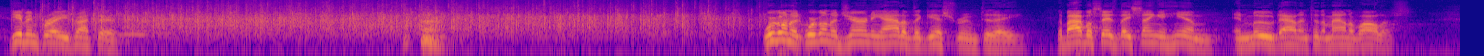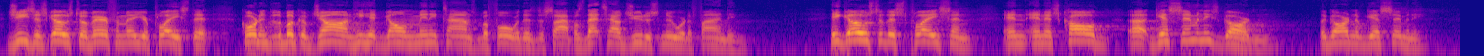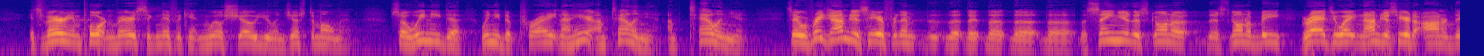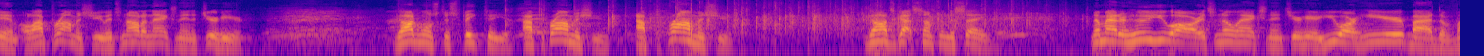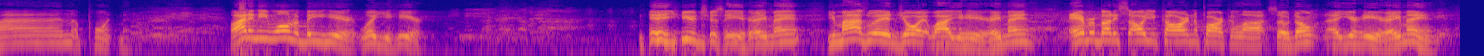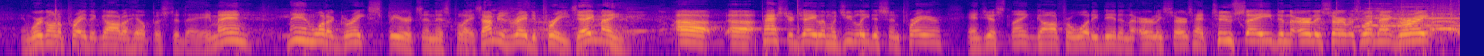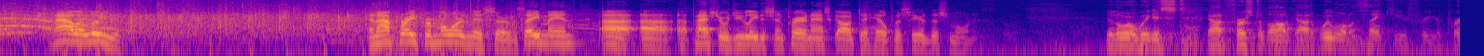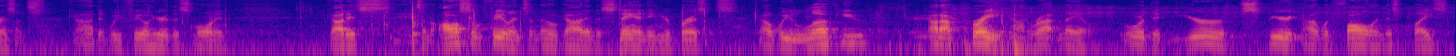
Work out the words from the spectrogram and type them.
Give him praise right there. We're going we're to journey out of the guest room today. The Bible says they sang a hymn and moved out into the Mount of Olives. Jesus goes to a very familiar place that, according to the book of John, he had gone many times before with his disciples. That's how Judas knew where to find him. He goes to this place, and, and, and it's called uh, Gethsemane's Garden, the Garden of Gethsemane. It's very important, very significant, and we'll show you in just a moment. So we need to, we need to pray. Now, here, I'm telling you, I'm telling you, Say, well, preacher, I'm just here for them, the, the, the, the, the, the senior that's going that's gonna be graduating. I'm just here to honor them. Well, I promise you, it's not an accident that you're here. God wants to speak to you. I promise you. I promise you. God's got something to say. No matter who you are, it's no accident you're here. You are here by divine appointment. Well, I didn't even want to be here. Well, you're here. you're just here. Amen. You might as well enjoy it while you're here. Amen. Everybody saw your car in the parking lot, so don't, uh, you're here. Amen. And we're going to pray that God will help us today. Amen. Man, what a great spirit's in this place. I'm just ready to preach. Amen. Uh, uh, Pastor Jalen, would you lead us in prayer and just thank God for what he did in the early service? Had two saved in the early service. Wasn't that great? Hallelujah. And I pray for more in this service. Amen. Uh, uh, uh, Pastor, would you lead us in prayer and ask God to help us here this morning? Dear Lord, we just, God, first of all, God, we want to thank you for your presence. God, that we feel here this morning. God, it's, it's an awesome feeling to know, God, and to stand in your presence. God, we love you. God, I pray, God, right now, Lord, that your spirit, God, would fall in this place.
